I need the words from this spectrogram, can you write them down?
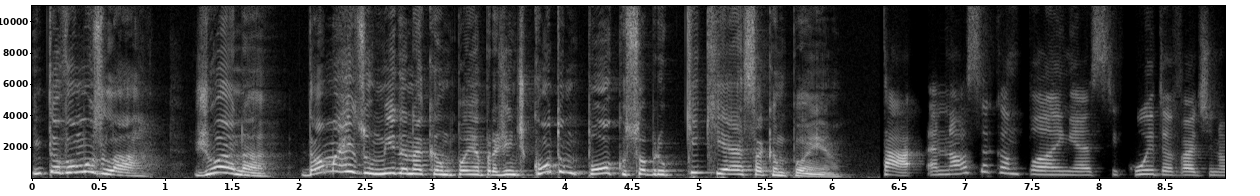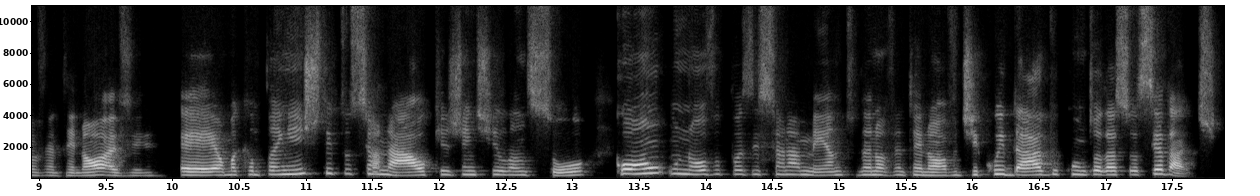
Então vamos lá. Joana, dá uma resumida na campanha para a gente, conta um pouco sobre o que, que é essa campanha. Tá, a nossa campanha Se Cuida Vai de 99 é uma campanha institucional que a gente lançou com o um novo posicionamento da 99 de cuidado com toda a sociedade.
